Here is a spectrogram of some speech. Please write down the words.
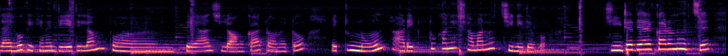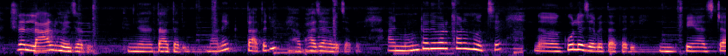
যাই হোক, এখানে দিয়ে দিলাম পেঁয়াজ, লঙ্কা, টমেটো, একটু নুন আর একটুখানি সামান্য চিনি দেব। চিনিটা দেওয়ার কারণ হচ্ছে সেটা লাল হয়ে যাবে তাড়াতাড়ি মানে তাড়াতাড়ি ভাজা হয়ে যাবে। আর নুনটা দেওয়ার কারণ হচ্ছে গলে যাবে তাড়াতাড়ি পেঁয়াজটা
